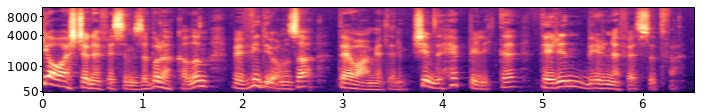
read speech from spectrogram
yavaşça nefesimizi bırakalım ve videomuza devam edelim. Şimdi hep birlikte derin bir nefes lütfen.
